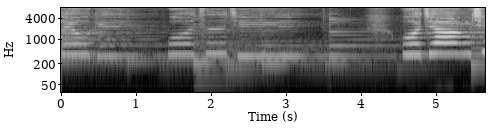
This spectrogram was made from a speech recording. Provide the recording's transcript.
留给我自己，我将青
